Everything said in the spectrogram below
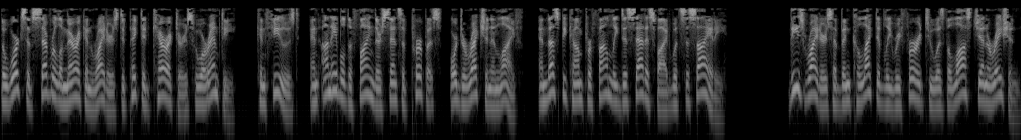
the works of several American writers depicted characters who are empty, confused, and unable to find their sense of purpose or direction in life, and thus become profoundly dissatisfied with society. These writers have been collectively referred to as the Lost Generation,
